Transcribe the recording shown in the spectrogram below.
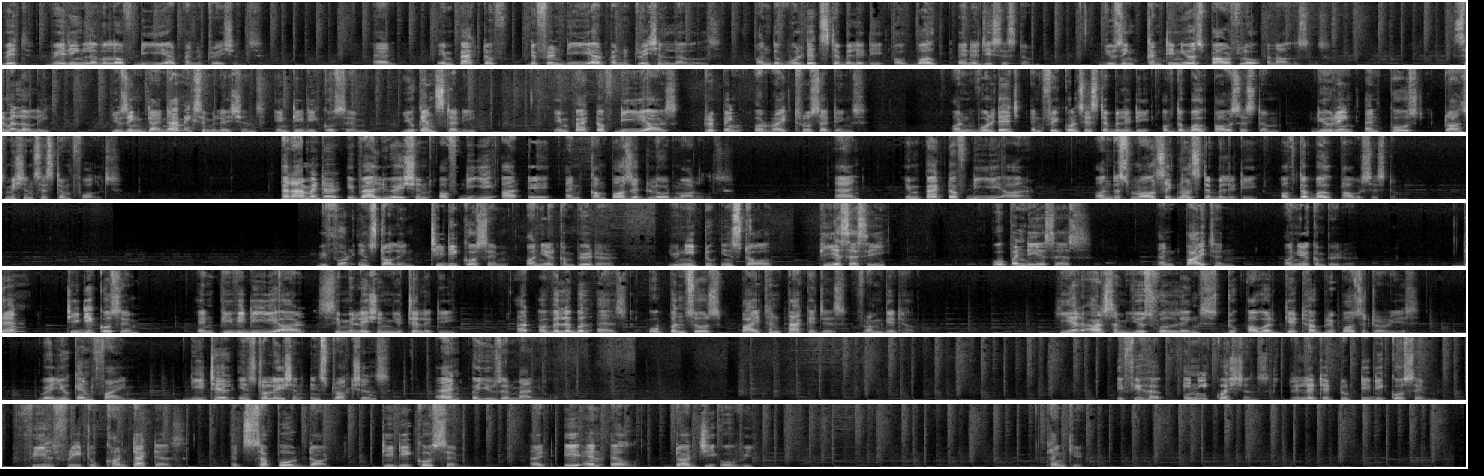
with varying level of DER penetrations and impact of different DER penetration levels on the voltage stability of bulk energy system using continuous power flow analysis. Similarly, using dynamic simulations in TD CoSim, you can study impact of DER's tripping or ride-through settings on voltage and frequency stability of the bulk power system during and post transmission system faults. Parameter evaluation of DERA and composite load models. And impact of DER on the small signal stability of the bulk power system. Before installing TD CoSim on your computer, you need to install PSSE OpenDSS, and Python on your computer. Then TD CoSim and PVDER simulation utility are available as open source Python packages from GitHub. Here are some useful links to our GitHub repositories where you can find detailed installation instructions and a user manual. If you have any questions related to TDCOSIM, feel free to contact us at support.tdcosim at anl.gov. Thank you.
